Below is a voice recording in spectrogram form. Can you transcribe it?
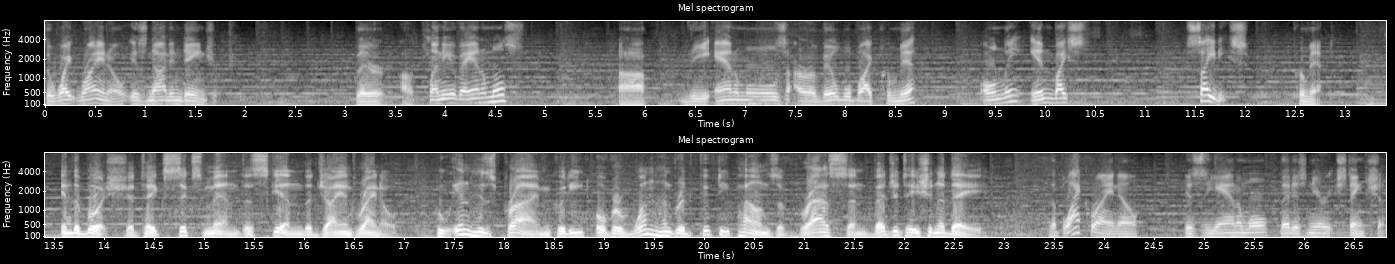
the white rhino is not endangered. There are plenty of animals. Uh, the animals are available by permit only and by CITES permit. In the bush, it takes six men to skin the giant rhino, who in his prime could eat over 150 pounds of grass and vegetation a day. The black rhino is the animal that is near extinction.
